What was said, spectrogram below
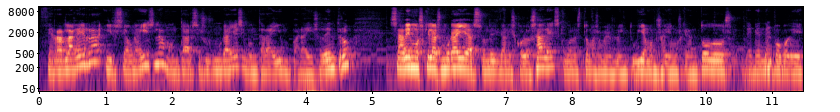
cerrar la guerra, irse a una isla, montarse sus murallas y montar ahí un paraíso dentro. Sabemos que las murallas son de titanes colosales, que bueno, esto más o menos lo intuíamos, no sabíamos que eran todos, depende un poco de,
